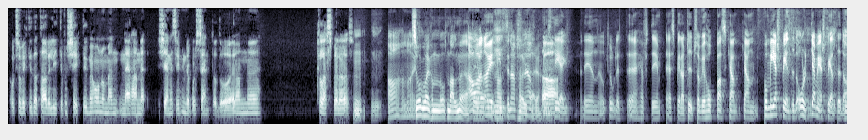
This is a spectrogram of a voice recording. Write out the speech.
också viktigt att ta det lite försiktigt med honom men när han känner sig 100% och då är han uh, klasspelare. Alltså. Ja, han har ju... Såg man ju mot Malmö. Ja, han har ju ett internationellt. Ja. steg. Det är en otroligt eh, häftig eh, spelartyp som vi hoppas kan, kan få mer speltid, orka mer speltid då,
